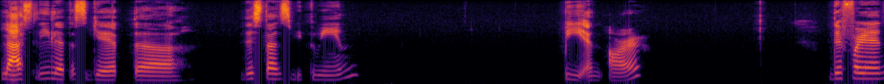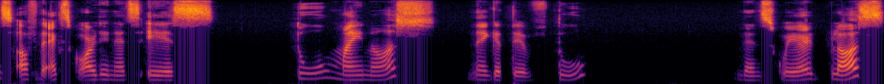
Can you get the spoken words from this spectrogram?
Lastly, let us get the distance between P and R. difference of the x coordinates is 2 minus negative 2 then squared plus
